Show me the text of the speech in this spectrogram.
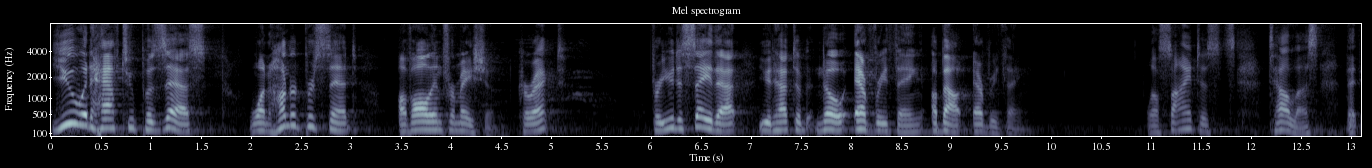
you would have to possess 100% of all information correct? For you to say that you'd have to know everything about everything well, scientists tell us that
